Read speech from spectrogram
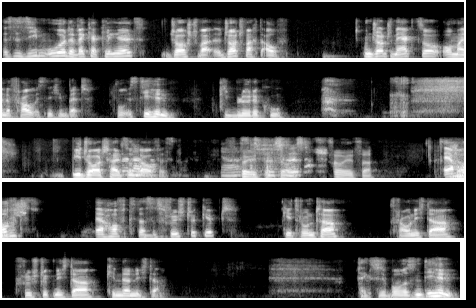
Es ist 7 Uhr, der Wecker klingelt. George, George wacht auf. Und George merkt so: Oh, meine Frau ist nicht im Bett. Wo ist die hin? Die blöde Kuh. Wie George halt so drauf ist. Ja, So ist das ist er. So, ist er. Er George? hofft, er hofft, dass es Frühstück gibt, geht runter, Frau nicht da, Frühstück nicht da, Kinder nicht da. Denkt sich, wo sind die hin?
